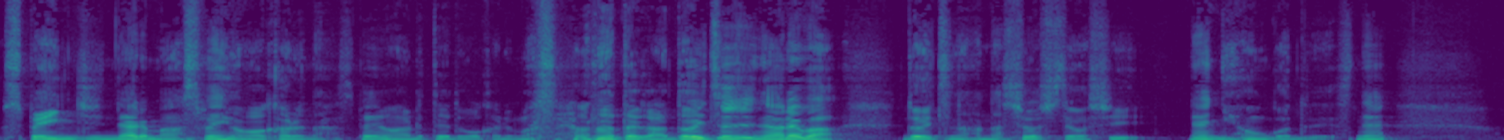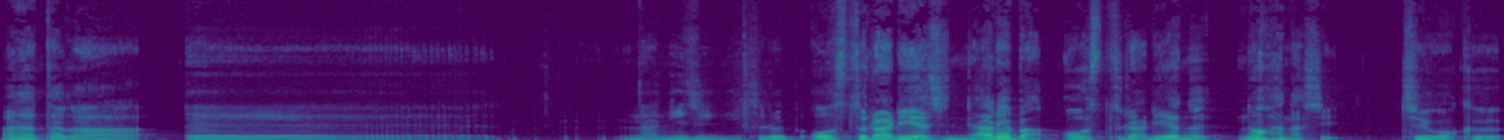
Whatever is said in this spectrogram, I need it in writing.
スペイン人であればスペインは分かるな。スペインはある程度分かります。あなたがドイツ人であればドイツの話をしてほしい、ね、日本語でですね。あなたが、えー、何人にする？オーストラリア人であればオーストラリアの話。中国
